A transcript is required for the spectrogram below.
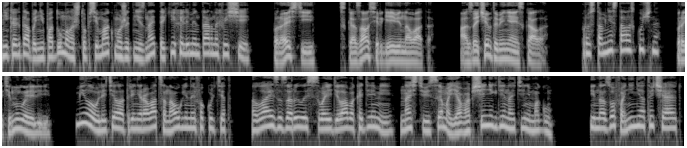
Никогда бы не подумала, что Псимак может не знать таких элементарных вещей. Прости, сказал Сергей виновато. А зачем ты меня искала? Просто мне стало скучно, протянула Элири. Мила улетела тренироваться на огненный факультет. Лайза зарылась в свои дела в академии. Настю и Сэма я вообще нигде найти не могу. И на зов они не отвечают.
